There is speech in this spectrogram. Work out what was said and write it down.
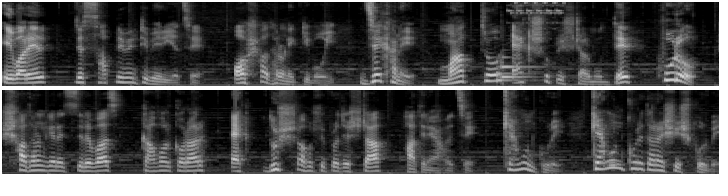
এবারের যে সাপ্লিমেন্টটি বেরিয়েছে, অসাধারণ একটি বই, যেখানে মাত্র একশো পৃষ্ঠার মধ্যে পুরো সাধারণ জ্ঞানের সিলেবাস কাভার করার এক দুঃসাহসী প্রচেষ্টা হাতে নেওয়া হয়েছে। কেমন করে? কেমন করে তারা শেষ করবে?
